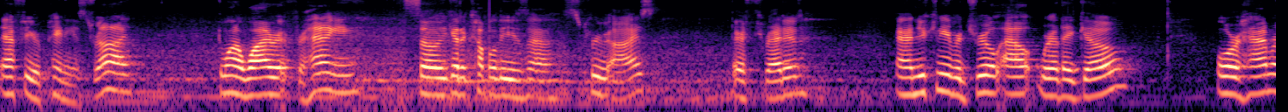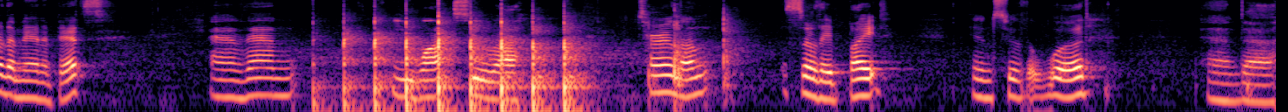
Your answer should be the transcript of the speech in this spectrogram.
after your painting is dry, you want to wire it for hanging. So you get a couple of these uh, screw eyes. They're threaded. And you can either drill out where they go or hammer them in a bit. And then you want to uh, turn them so they bite into the wood. And uh,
